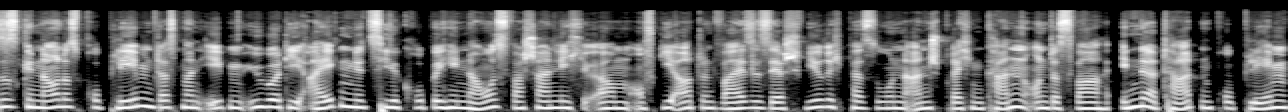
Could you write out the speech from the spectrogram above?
ist genau das Problem, dass man eben über die eigene Zielgruppe hinaus wahrscheinlich ähm, auf die Art und Weise sehr schwierig Personen ansprechen kann. Und das war in der Tat ein Problem,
